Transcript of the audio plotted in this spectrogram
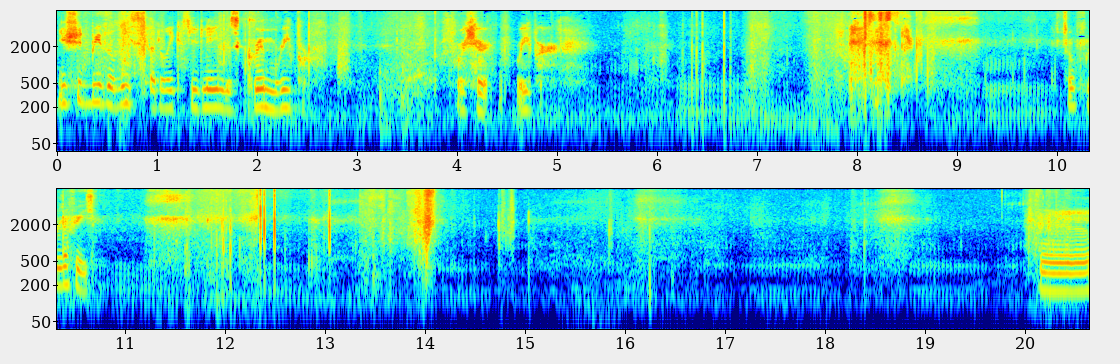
You should be the least cuddly because your name is Grim Reaper. For sure, Reaper. so fluffy. Hmm.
